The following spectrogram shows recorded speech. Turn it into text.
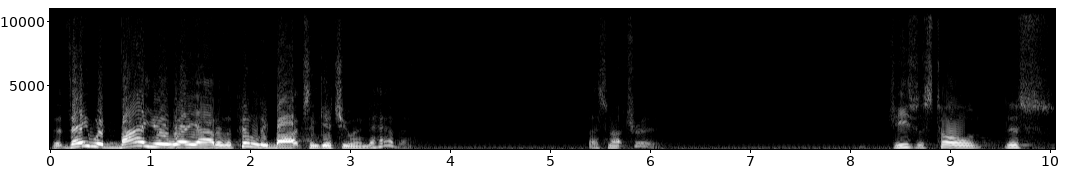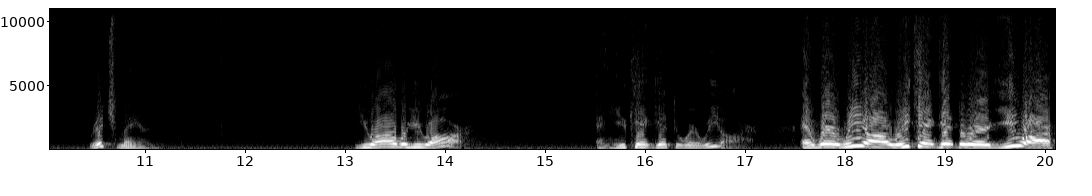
that they would buy your way out of the penalty box and get you into heaven. That's not true. Jesus told this rich man, You are where you are, and you can't get to where we are. And where we are, we can't get to where you are.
